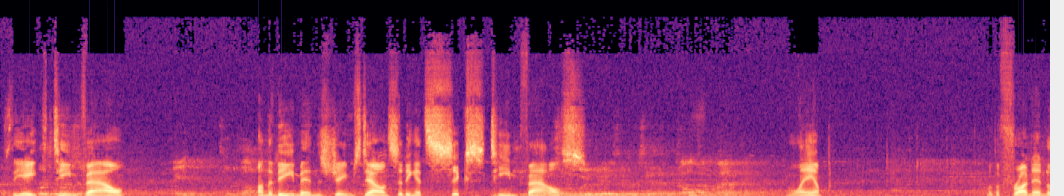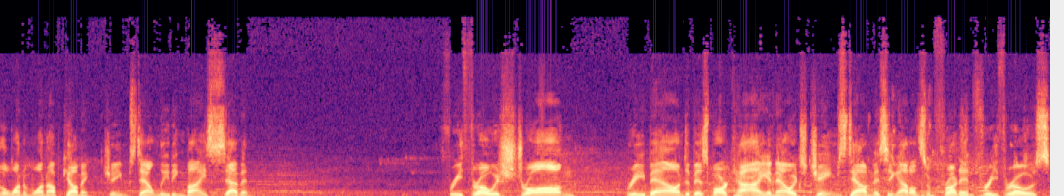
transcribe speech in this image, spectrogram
It's the eighth team foul on the Demons. Jamestown sitting at six team fouls. Lamp with the front end of the one and one upcoming. Jamestown leading by seven. Free throw is strong. Rebound to Bismarck High, and now it's Jamestown missing out on some front end free throws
